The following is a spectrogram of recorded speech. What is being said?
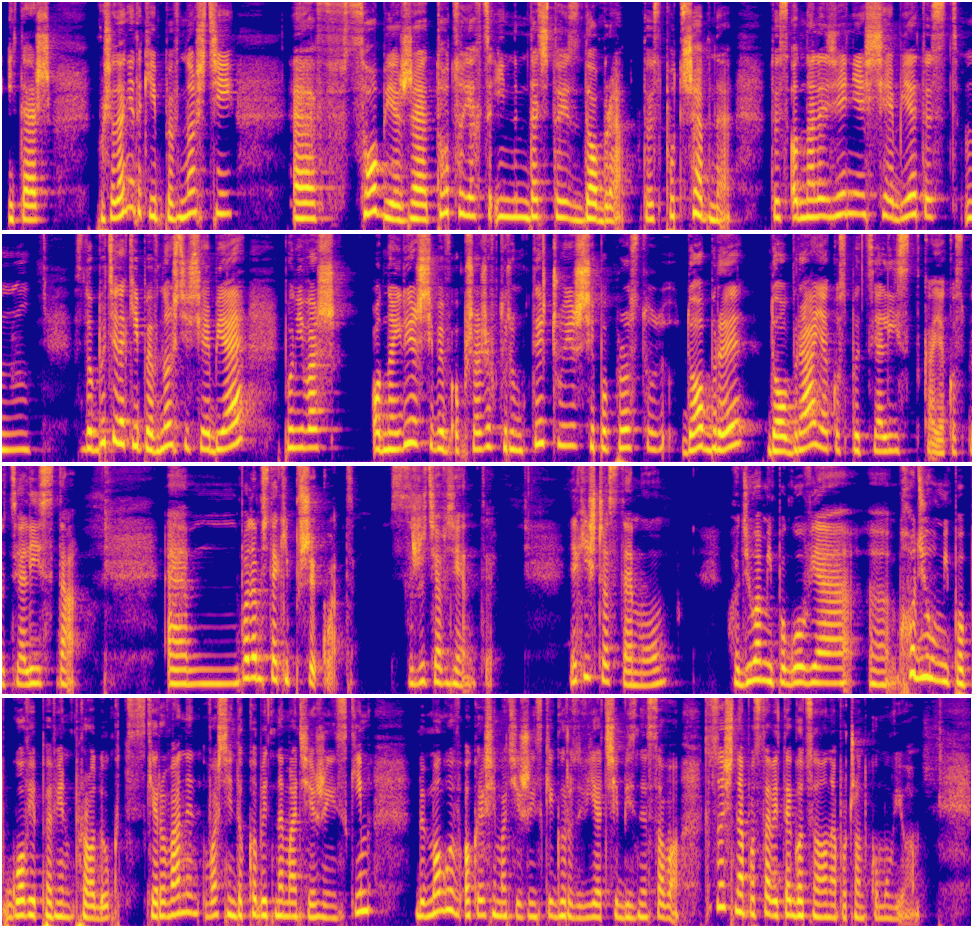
i też posiadanie takiej pewności, E, w sobie, że to, co ja chcę innym dać, to jest dobre, to jest potrzebne, to jest odnalezienie siebie, to jest mm, zdobycie takiej pewności siebie, ponieważ odnajdujesz siebie w obszarze, w którym ty czujesz się po prostu dobry, dobra jako specjalistka, jako specjalista. Um, podam Ci taki przykład z życia wzięty. Jakiś czas temu chodziła mi po głowie, chodził mi po głowie pewien produkt skierowany właśnie do kobiet na macierzyńskim, by mogły w okresie macierzyńskiego rozwijać się biznesowo. To coś na podstawie tego, co na początku mówiłam.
